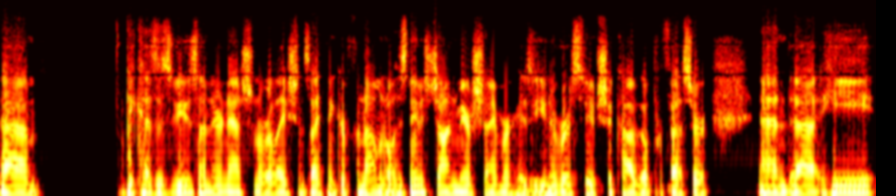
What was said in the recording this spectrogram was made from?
Um, because his views on international relations, I think, are phenomenal. His name is John Mearsheimer. He's a University of Chicago professor, and uh, he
